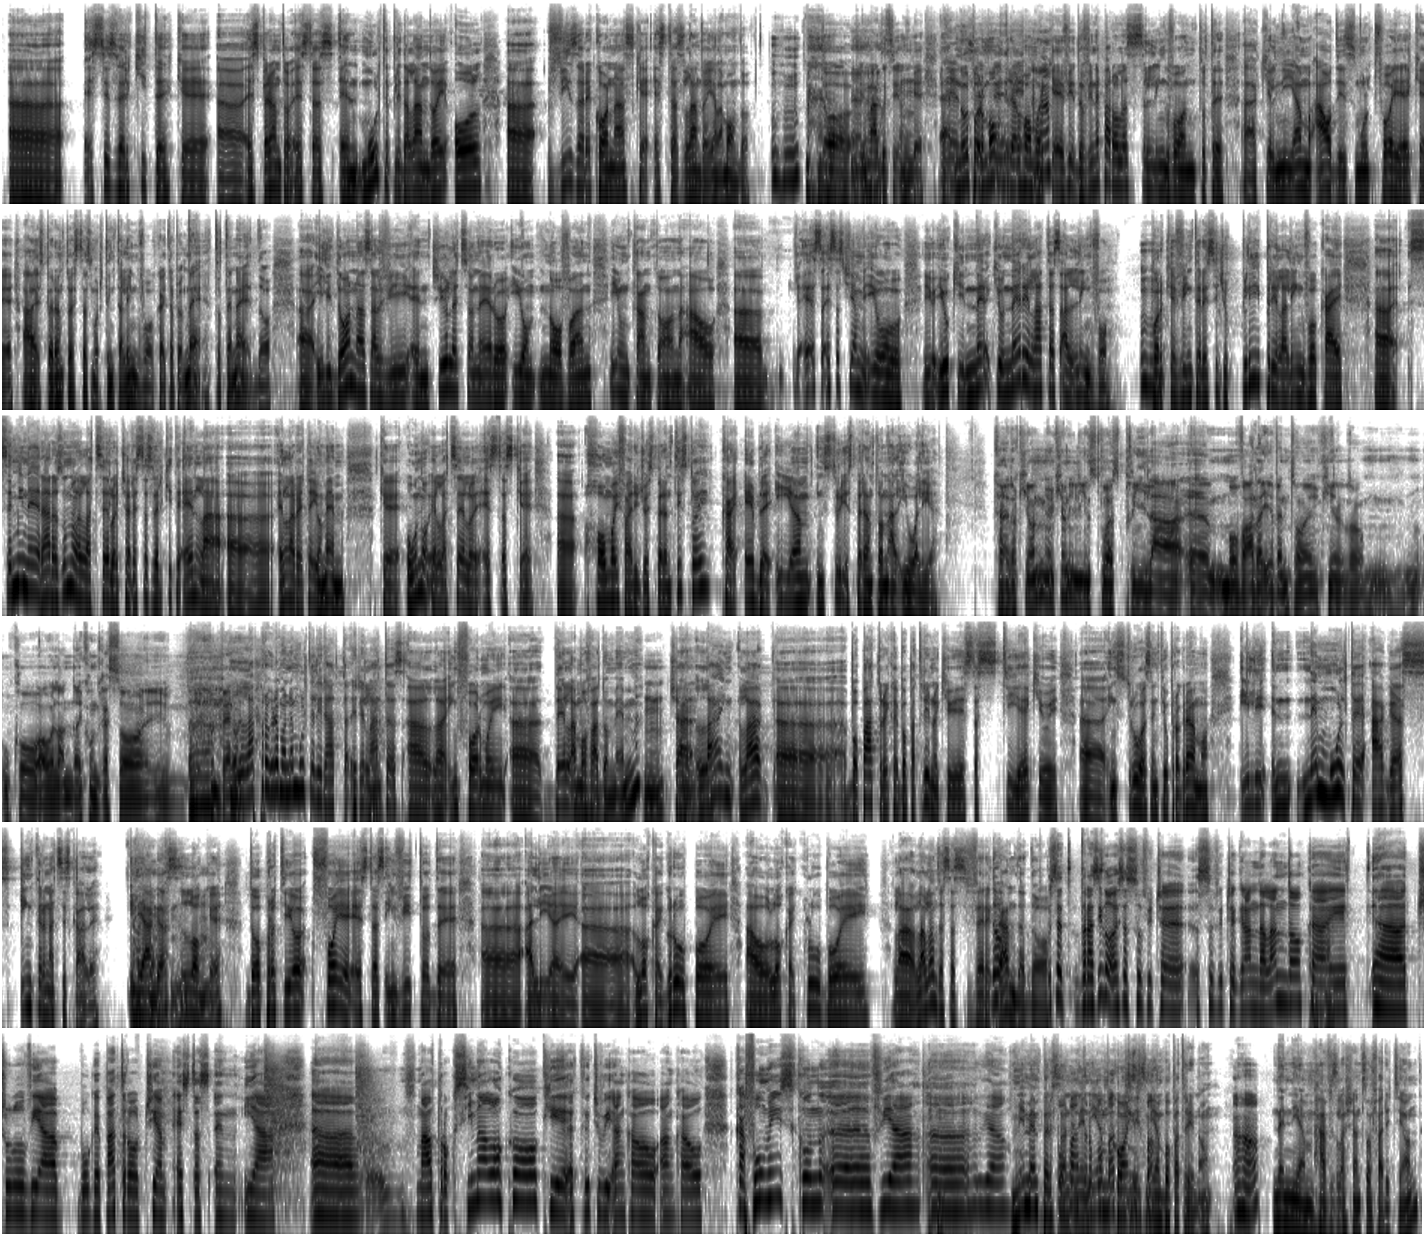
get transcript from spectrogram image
uh, estis verkite ke uh, Esperanto estas en multe pli da landoj ol eh, uh, visa rekonas ke estas landoj en la mondo. Mm-hmm. Do imagu tion mm. che eh, nur por montri al homo che vidu vi ne parolas lingvon tute uh, kiel ni jam aŭdis multfoje ke ah, Esperanto estas mortinta lingvo kaj tal ne tute ne do uh, ili donas al vi en ĉiu lecionero iom novan iun kanton aŭ uh, estas ĉiam iu iu, iu ki ne kiu ne rilatas al lingvo. Mm-hmm. Porque vi interesiĝu pli pri la lingvo kaj uh, se mi ne eraras unu el la celoj ĉar estas verkite en la uh, en la retejo mem ke unu el la celoj estas ke uh, homoj fariĝu esperantistoj kaj eble iam instrui Esperanton al iu alia. Kai do kion, kion ili instruas pri la eh, movada eventoi kiel do mm, uko aŭ landaj kongresoj, uh. La programo ne multe rilata, rilatas mm. al la informoj uh, de la movado mem, mm. ĉar mm. la, la uh, bopatroj kaj bopatrinoj kiuj estas tie, kiuj uh, instruas en tiu programo, ili ne multe agas internaciscale ili agas mhm. loke mhm. do pro tio foje estas invito de uh, aliaj uh, lokaj grupoj aŭ lokaj kluboj La, la lando estas vere do, granda do. Sed Brazilo estas sufiĉe sufiĉe granda lando kaj uh -huh. uh, ĉu via bogepatro ciam estas en ia uh, malproxima loco, kie ĉu vi ankaŭ ankaŭ kafumis kun uh, via uh, mhm. via Mi mem persone neniam konis mian bopatrinon. -huh. Neniam havis la ŝancon fari tion.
